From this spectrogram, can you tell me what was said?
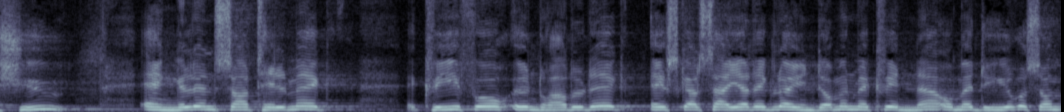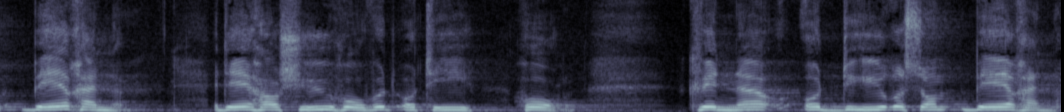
7. Eh, Engelen sa til meg, Hvorfor undrer du deg? Jeg skal sie deg løgndommen med kvinna og med dyret som ber henne. Det har sju hoved og ti horn. Kvinna og dyret som ber henne.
